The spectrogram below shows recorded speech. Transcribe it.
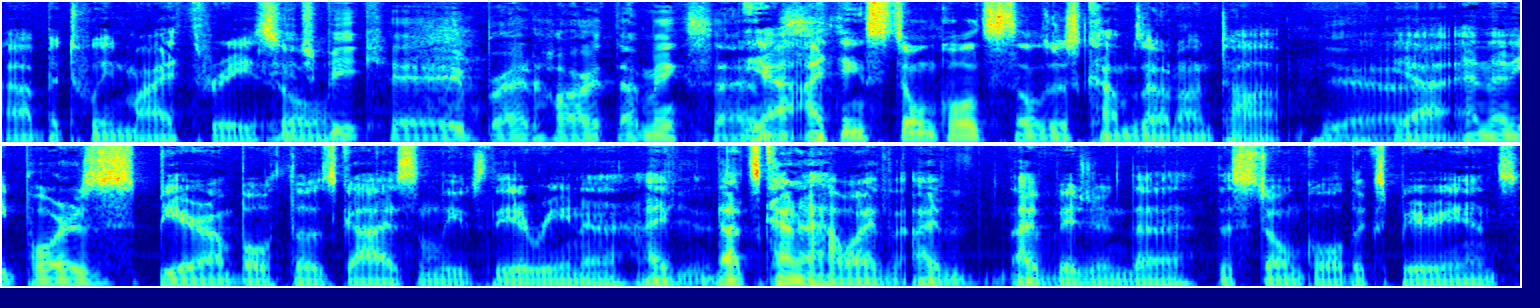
uh, between my three. So HBK, Bret Hart. That makes sense. yeah, I think Stone Cold still just comes out on top. yeah. Yeah, and then he pours beer on both those guys and leaves the arena. I that's kind of how I've I've I've visioned the the Stone Cold experience.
